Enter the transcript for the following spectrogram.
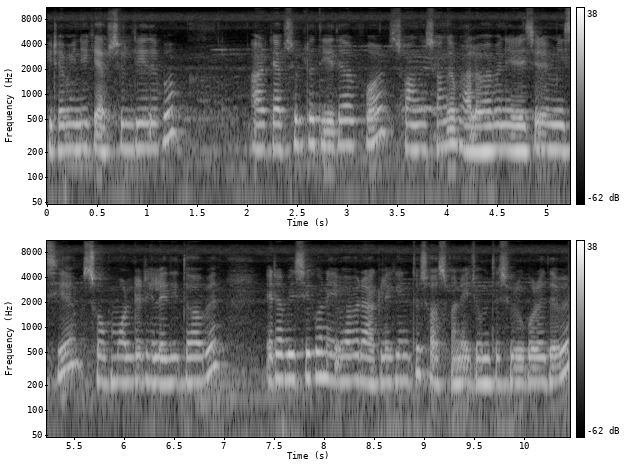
ভিটামিনে ক্যাপসুল দিয়ে দেবো। আর ক্যাপসুলটা দিয়ে দেওয়ার পর সঙ্গে সঙ্গে ভালোভাবে নেড়ে চেড়ে মিশিয়ে সোপ মল্ডে ঢেলে দিতে হবে। এটা বেশিক্ষণ এইভাবে রাখলে কিন্তু সসপ্যানে জমতে শুরু করে দেবে।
